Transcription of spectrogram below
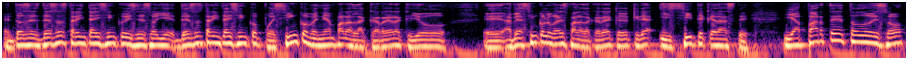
Entonces, de esos 35 dices, oye, de esos 35, pues 5 venían para la carrera que yo, eh, había 5 lugares para la carrera que yo quería y sí te quedaste. Y aparte de todo eso,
